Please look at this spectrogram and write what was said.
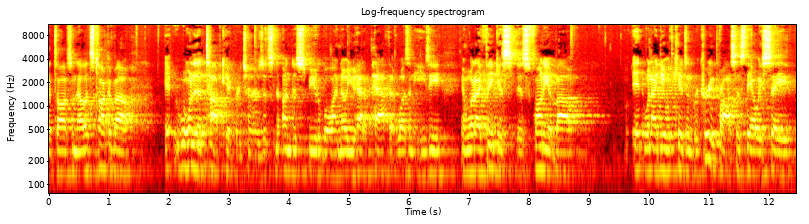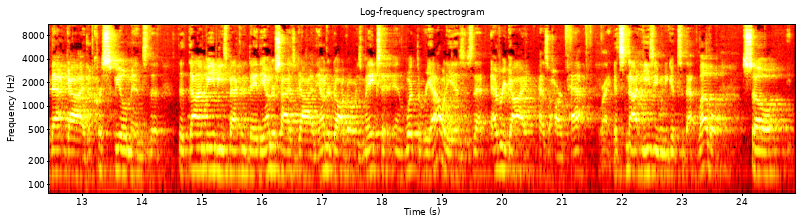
That's awesome. Now let's talk about it, one of the top kick returners. It's undisputable. I know you had a path that wasn't easy, and what I think is is funny about it, when I deal with kids in the recruiting process, they always say that guy, the Chris Spielmans, the the Don Beebe's back in the day, the undersized guy, the underdog always makes it. And what the reality is is that every guy has a hard path. Right. It's not easy when you get to that level. So,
